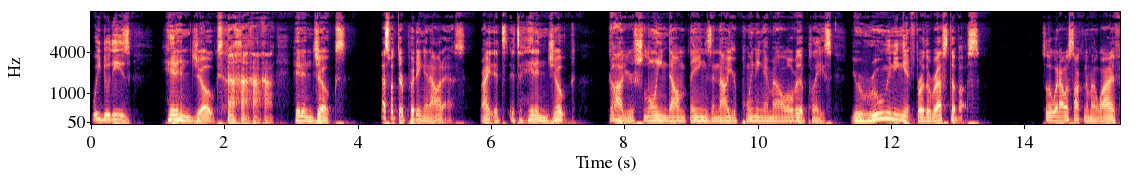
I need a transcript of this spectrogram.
we do these hidden jokes, hidden jokes." That's what they're putting it out as, right? It's it's a hidden joke. God, you're slowing down things, and now you're pointing them all over the place. You're ruining it for the rest of us. So when I was talking to my wife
